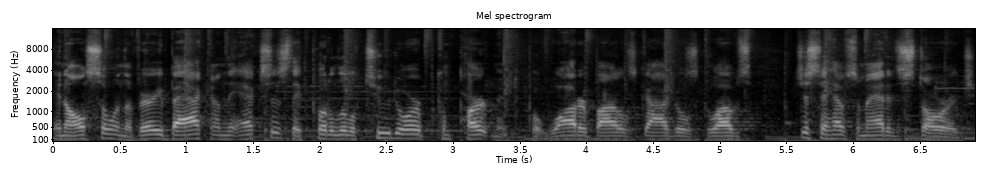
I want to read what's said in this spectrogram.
And also in the very back on the X's, they put a little two-door compartment to put water bottles, goggles, gloves, just to have some added storage.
